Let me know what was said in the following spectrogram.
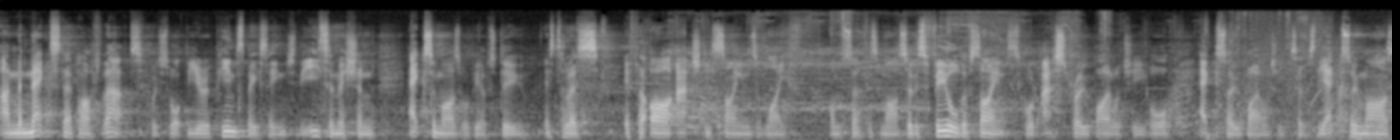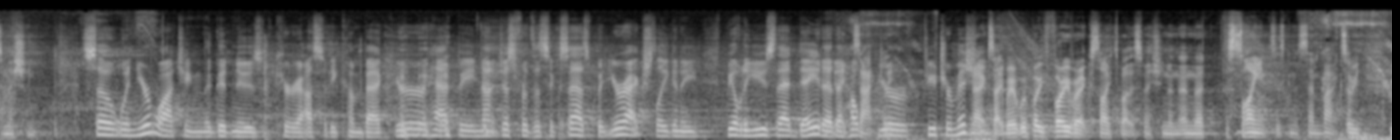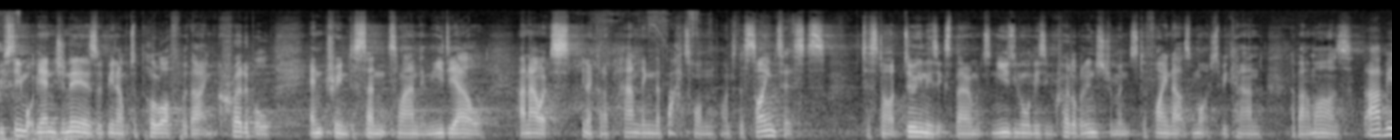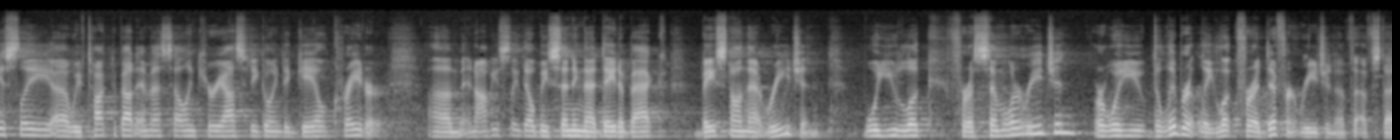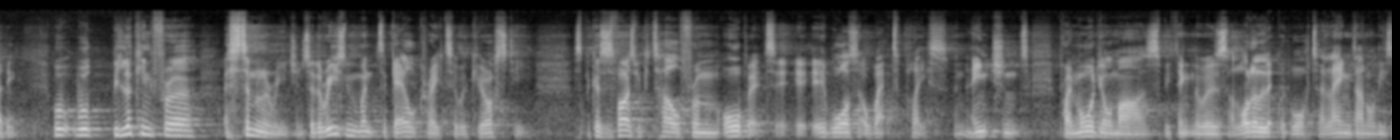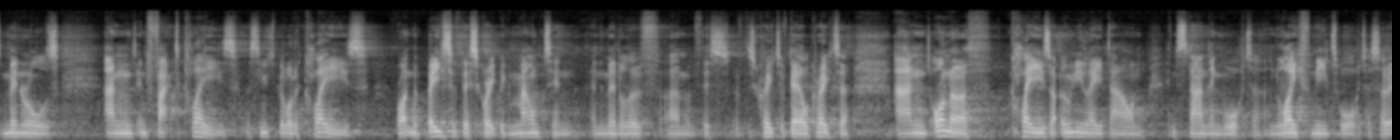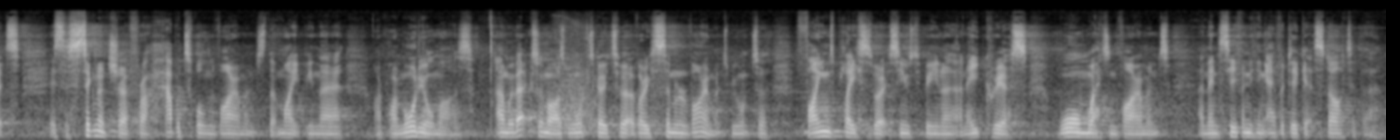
And the next step after that, which is what the European Space Agency, the ESA mission, ExoMars will be able to do, is tell us if there are actually signs of life on the surface of Mars. So this field of science is called astrobiology or exobiology. So it's the ExoMars mission. So when you're watching the good news of Curiosity come back, you're happy not just for the success, but you're actually going to be able to use that data to exactly. help your future mission. No, exactly. We're, both very, very excited about this mission and, and the, the, science it's going to send back. So we, have seen what the engineers have been able to pull off with that incredible entry and descent landing, the EDL, and now it's you know kind of handing the baton onto the scientists to start doing these experiments and using all these incredible instruments to find out as much as we can about Mars. Obviously, uh, we've talked about MSL and Curiosity going to Gale Crater. Um, and obviously, they'll be sending that data back based on that region. Will you look for a similar region, or will you deliberately look for a different region of, of study? We'll, we'll be looking for a, a similar region. So, the reason we went to Gale Crater with Curiosity it's because as far as we could tell from orbit, it, it, was a wet place. In ancient primordial Mars, we think there was a lot of liquid water laying down all these minerals and, in fact, clays. There seems to be a lot of clays right in the base of this great big mountain in the middle of, um, of, this, of this crater, of Gale Crater. And on Earth, clays are only laid down in standing water, and life needs water. So it's, it's a signature for a habitable environment that might be there on primordial Mars. And with ExoMars, we want to go to a very similar environment. We want to find places where it seems to be in a, an aqueous, warm, wet environment, and then see if anything ever did get started there.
